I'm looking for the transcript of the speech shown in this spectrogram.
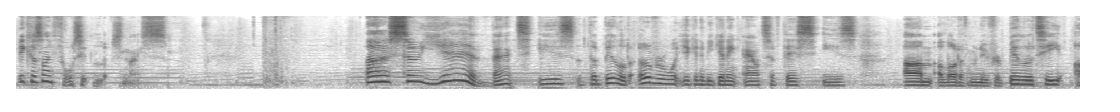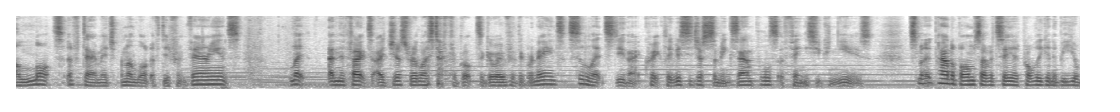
because I thought it looked nice. Uh, so yeah, that is the build. Overall, what you're going to be getting out of this is um, a lot of maneuverability, a lot of damage, and a lot of different variants. Let and in fact I just realized I forgot to go over the grenades, so let's do that quickly. This is just some examples of things you can use. Smoke powder bombs I would say are probably going to be your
